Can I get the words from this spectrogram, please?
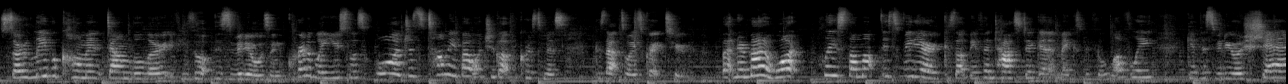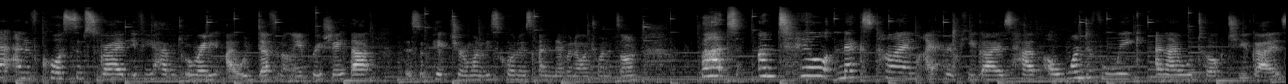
so leave a comment down below if you thought this video was incredibly useless, or just tell me about what you got for Christmas, because that's always great too. But no matter what, please thumb up this video because that'd be fantastic and it makes me feel lovely. Give this video a share and of course subscribe if you haven't already. I would definitely appreciate that. There's a picture in one of these corners. I never know which one it's on. But until next time, I hope you guys have a wonderful week and I will talk to you guys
